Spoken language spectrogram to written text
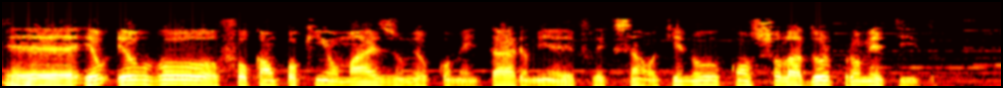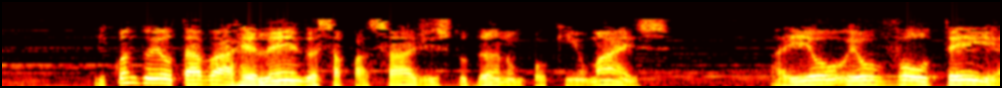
É, eu, eu, vou focar um pouquinho mais o meu comentário, a minha reflexão aqui no Consolador Prometido. E quando eu estava relendo essa passagem, estudando um pouquinho mais, aí eu, eu voltei,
